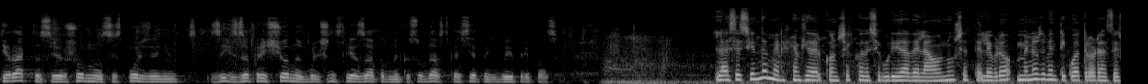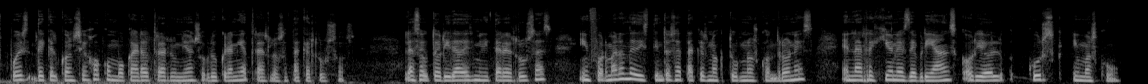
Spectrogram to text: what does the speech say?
теракта, совершенного с использованием запрещенных в большинстве западных государств кассетных боеприпасов. La sesión de emergencia del Consejo de Seguridad de la ONU se celebró menos de 24 horas después de que el Consejo convocara otra reunión sobre Ucrania tras los ataques rusos. Las autoridades militares rusas informaron de distintos ataques nocturnos con drones en las regiones de Briansk, Oriol, Kursk y Moscú.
